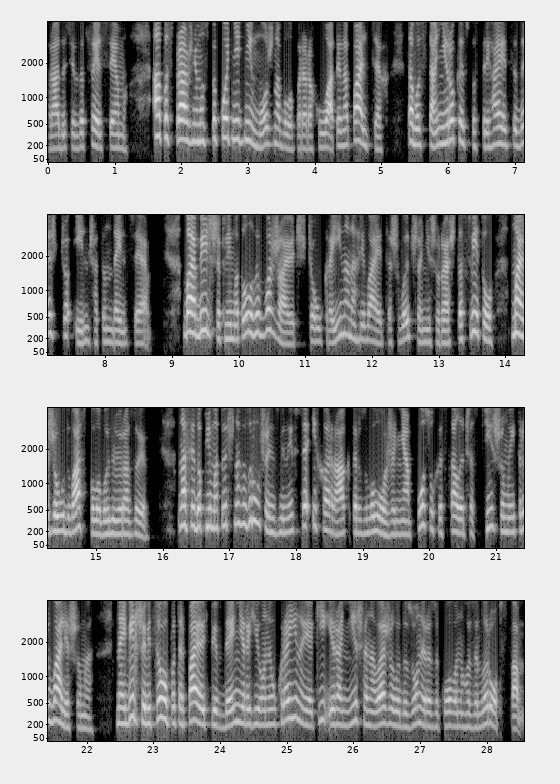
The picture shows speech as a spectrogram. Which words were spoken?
градусів за Цельсієм. А по справжньому спекотні дні можна було перерахувати на пальцях. Та в останні роки спостерігається дещо інша тенденція. Ба більше кліматологи вважають, що Україна нагрівається швидше ніж решта світу, майже у два з половиною рази. Внаслідок кліматичних зрушень змінився і характер зволоження. Посухи стали частішими і тривалішими. Найбільше від цього потерпають південні регіони України, які і раніше належали до зони ризикованого землеробства.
